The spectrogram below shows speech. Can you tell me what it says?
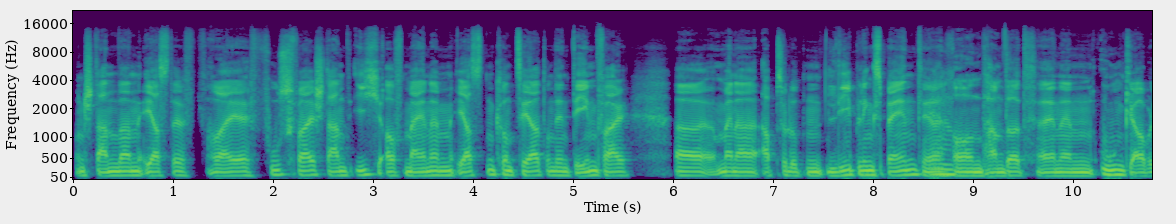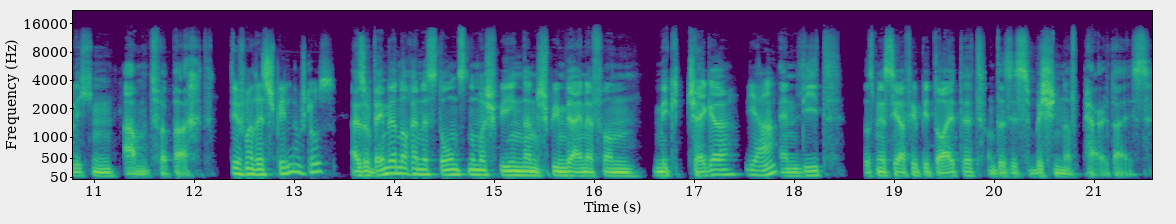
und stand dann erste freie fußfrei, stand ich auf meinem ersten Konzert und in dem Fall äh, meiner absoluten Lieblingsband ja, ja. und haben dort einen unglaublichen Abend verbracht. Dürfen wir das spielen am Schluss? Also wenn wir noch eine Stones-Nummer spielen, dann spielen wir eine von Mick Jagger. Ja. Ein Lied, das mir sehr viel bedeutet und das ist Vision of Paradise.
